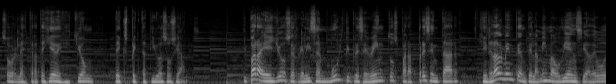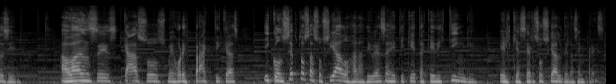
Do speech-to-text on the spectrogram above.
sobre la estrategia de gestión de expectativas sociales. Y para ello se realizan múltiples eventos para presentar, generalmente ante la misma audiencia, debo decir, avances, casos, mejores prácticas y conceptos asociados a las diversas etiquetas que distinguen el quehacer social de las empresas.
